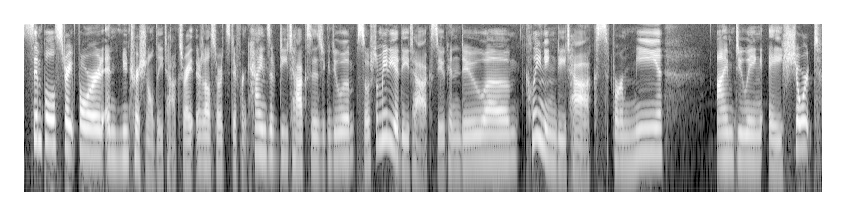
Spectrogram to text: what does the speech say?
Simple, straightforward, and nutritional detox, right? There's all sorts of different kinds of detoxes. You can do a social media detox, you can do a cleaning detox. For me, I'm doing a short,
